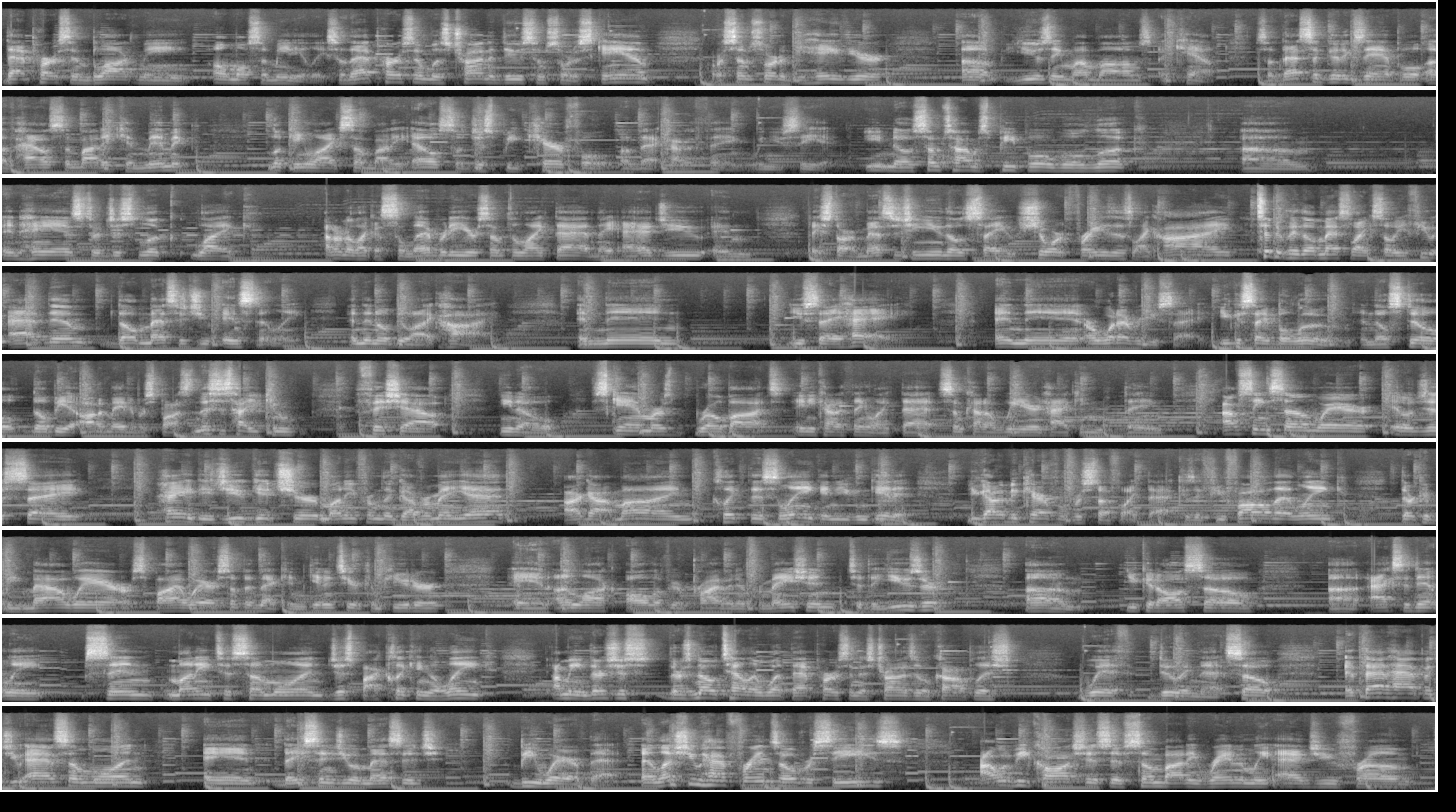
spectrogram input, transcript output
that person blocked me almost immediately. So that person was trying to do some sort of scam or some sort of behavior um, using my mom's account. So that's a good example of how somebody can mimic looking like somebody else. So just be careful of that kind of thing when you see it. You know, sometimes people will look um, enhanced or just look like I don't know, like a celebrity or something like that, and they add you and they start messaging you, they'll say short phrases like hi. Typically they'll mess like, so if you add them, they'll message you instantly, and then it'll be like hi. And then you say hey, and then, or whatever you say. You can say balloon, and they'll still, there'll be an automated response. And this is how you can fish out you know, scammers, robots, any kind of thing like that, some kind of weird hacking thing. I've seen some where it'll just say, hey, did you get your money from the government yet? I got mine. Click this link and you can get it. You got to be careful for stuff like that because if you follow that link, there could be malware or spyware, something that can get into your computer and unlock all of your private information to the user. Um, you could also uh, accidentally send money to someone just by clicking a link. I mean, there's just there's no telling what that person is trying to accomplish with doing that. So if that happens, you add someone and they send you a message, beware of that. Unless you have friends overseas, I would be cautious if somebody randomly adds you from,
